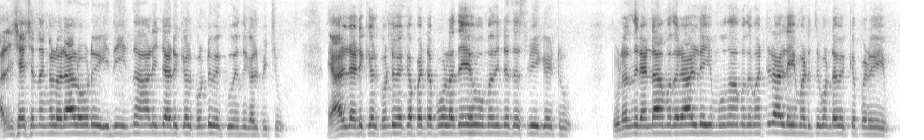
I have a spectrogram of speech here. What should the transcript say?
അതിനുശേഷം തങ്ങൾ ഒരാളോട് ഇത് ഇന്ന് ആളിന്റെ അടുക്കൽ കൊണ്ടുവെക്കൂ എന്ന് കൽപ്പിച്ചു. അയാളുടെ അടുക്കൽ കൊണ്ടുവെക്കപ്പെട്ടപ്പോൾ അദ്ദേഹവും അതിന്റെ തസ്വീ കേട്ടു. തുടർന്ന് രണ്ടാമതൊരാളുടെയും മൂന്നാമത് മറ്റൊരാളുടെയും അടുത്ത് കൊണ്ടുവെക്കപ്പെടുകയും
